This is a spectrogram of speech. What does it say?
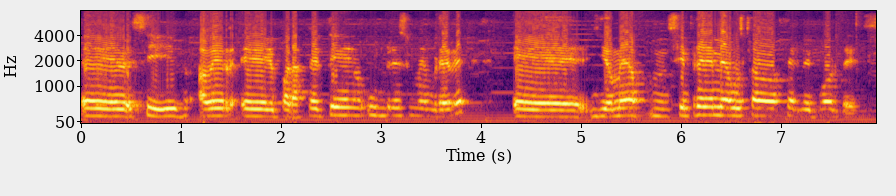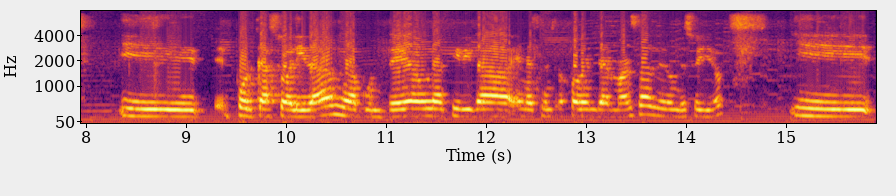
Eh, sí, a ver, eh, para hacerte un resumen breve, eh, yo me siempre me ha gustado hacer deporte y por casualidad me apunté a una actividad en el Centro Joven de Almansa, de donde soy yo, y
